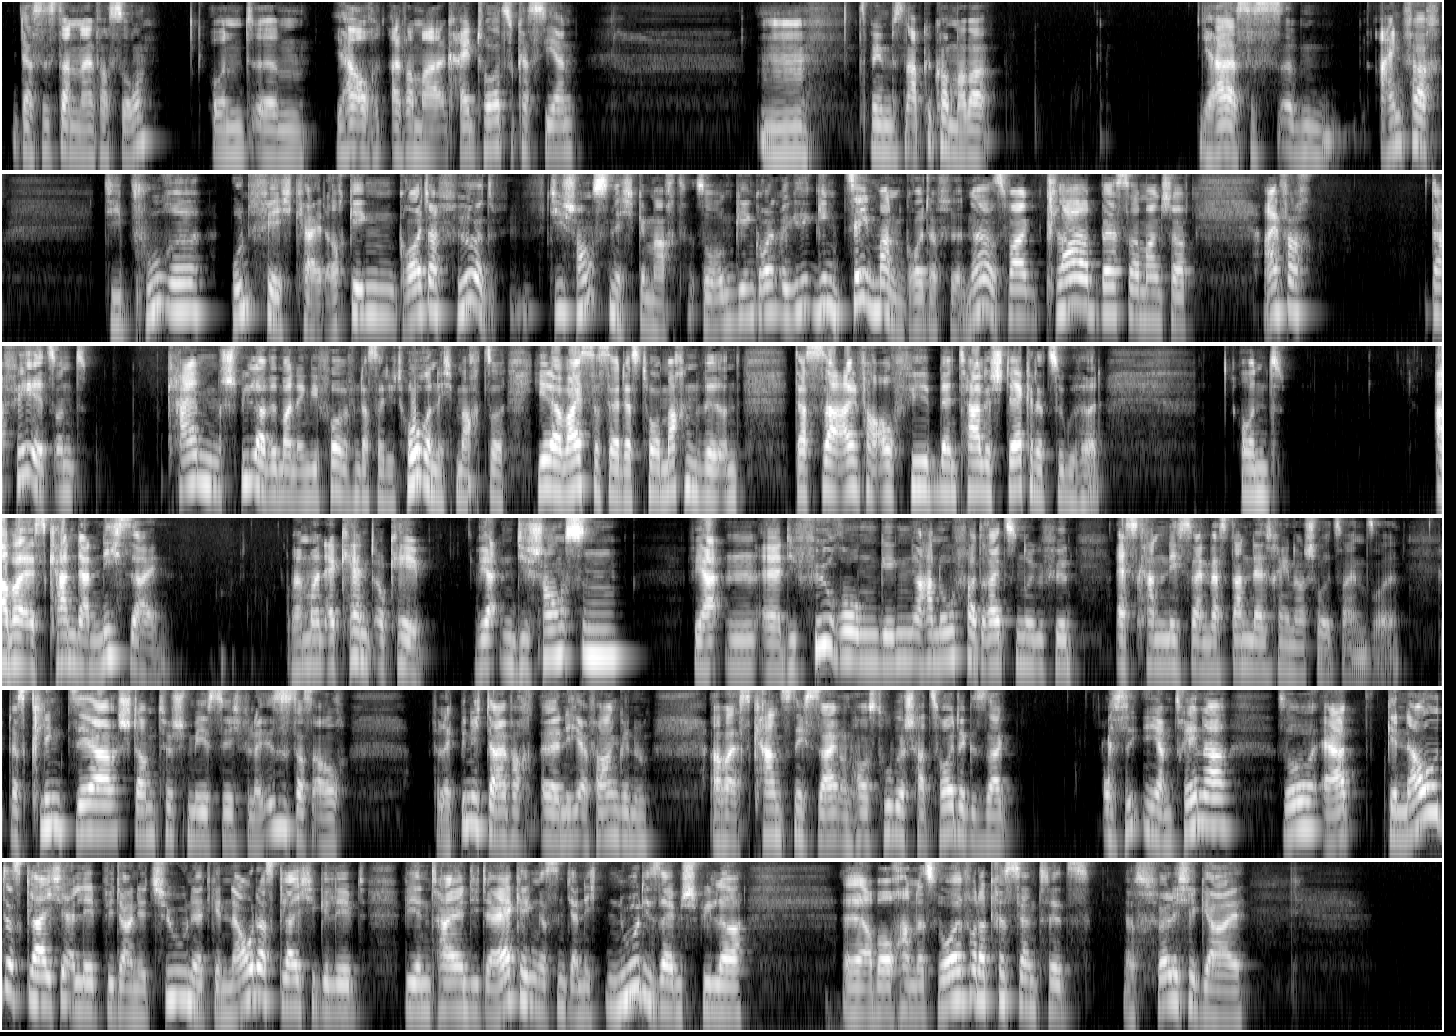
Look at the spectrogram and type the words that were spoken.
Das ist dann einfach so. Und ähm, ja, auch einfach mal kein Tor zu kassieren. Hm, jetzt bin ich ein bisschen abgekommen, aber ja, es ist ähm, einfach die pure Unfähigkeit, auch gegen Kräuter Fürth, die Chance nicht gemacht. So, und gegen, Kräuter, gegen zehn Mann Kräuter Fürth, ne? Das war klar besser Mannschaft. Einfach, da fehlt's. Und keinem Spieler will man irgendwie vorwerfen, dass er die Tore nicht macht. So, jeder weiß, dass er das Tor machen will und dass da einfach auch viel mentale Stärke dazu gehört. Und, aber es kann dann nicht sein, wenn man erkennt, okay, wir hatten die Chancen, wir hatten äh, die Führung gegen Hannover 13-0 geführt. Es kann nicht sein, dass dann der Trainer schuld sein soll. Das klingt sehr stammtischmäßig, vielleicht ist es das auch. Vielleicht bin ich da einfach äh, nicht erfahren genug. Aber es kann es nicht sein. Und Horst Rubisch hat es heute gesagt, es liegt nicht am Trainer. So, er hat genau das gleiche erlebt wie Daniel Thune, er hat genau das gleiche gelebt wie in Teilen Dieter Hecking. Es sind ja nicht nur dieselben Spieler, äh, aber auch Hannes Wolf oder Christian Titz. Das ist völlig egal.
